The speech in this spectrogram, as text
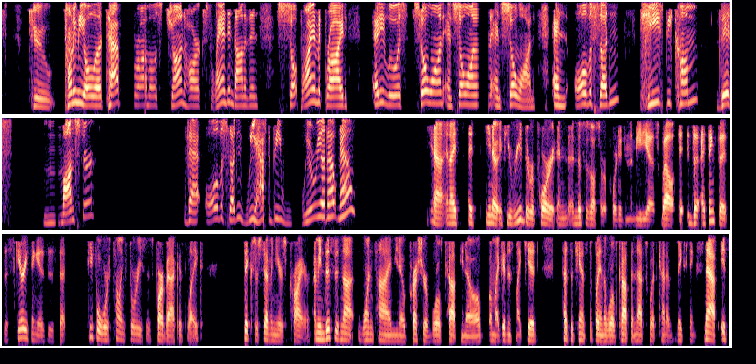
to Tony Meola, Tab Ramos, John Harkes, Landon Donovan, so, Brian McBride, Eddie Lewis, so on and so on and so on. And all of a sudden, he's become this monster that all of a sudden we have to be weary about now? Yeah, and I, I you know, if you read the report, and, and this was also reported in the media as well, it, the, I think that the scary thing is, is that people were telling stories as far back as like six or seven years prior. I mean, this is not one time, you know, pressure of World Cup, you know, oh my goodness, my kid has the chance to play in the World Cup and that's what kind of makes things snap. It's,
